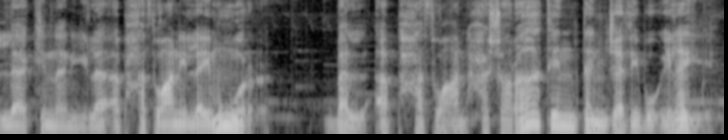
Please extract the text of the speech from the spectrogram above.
لكنني لا أبحث عن الليمور بل أبحث عن حشرات تنجذب إليه.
